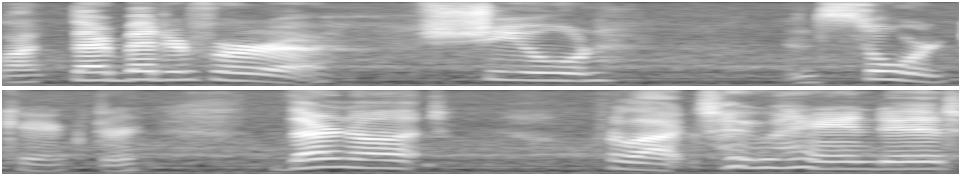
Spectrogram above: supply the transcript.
like, they're better for a shield and sword character. They're not for like two-handed,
